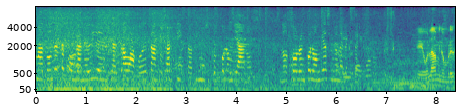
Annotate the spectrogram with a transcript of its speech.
plataformas donde se ponga en evidencia el trabajo de tantos artistas y músicos colombianos no solo en Colombia, sino en el exterior. Eh, hola, mi nombre es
